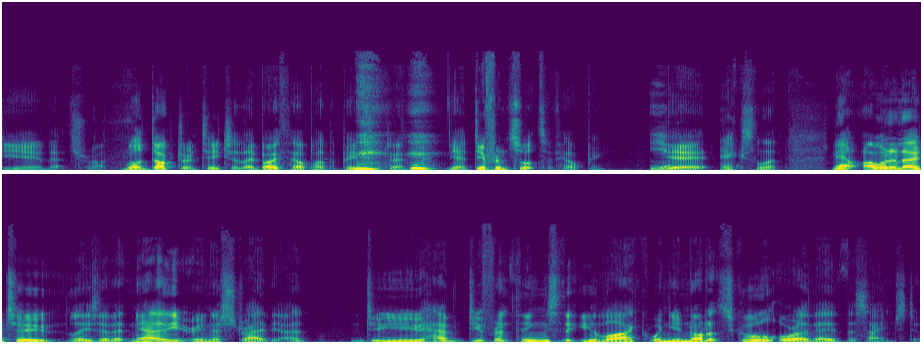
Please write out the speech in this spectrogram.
Yeah, that's right. Well, doctor and teacher, they both help other people, don't they? Yeah, different sorts of helping. Yeah. excellent. Now, I want to know too, Leza, that now that you're in Australia, do you have different things that you like when you're not at school, or are they the same still?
